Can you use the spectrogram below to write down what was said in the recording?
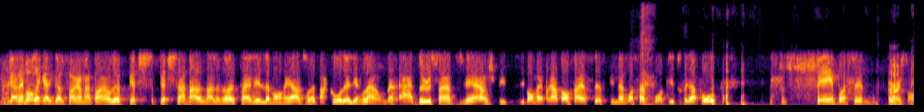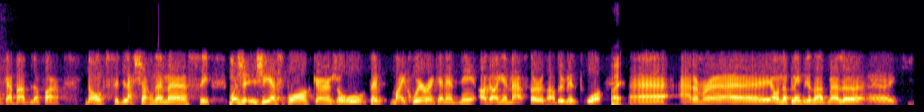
prends n'importe quel golfeur amateur, là, pitch, pitch sa balle dans le rôle à l'île de Montréal sur le parcours de l'Irlande à 200 diverges, puis il dit bon ben prends ton fer 6 puis mets-moi ça à trois pieds du drapeau. c'est impossible. Eux sont capables de le faire. Donc, c'est de l'acharnement. C'est Moi, j'ai espoir qu'un jour, tu sais, Mike Weir, un Canadien, a gagné le Masters en 2003. Euh, Adam, euh, on a plein présentement là, euh, qui,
